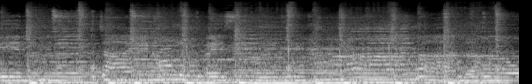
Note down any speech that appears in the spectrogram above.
บิน ใจน้องลืมไปสิ้นคุณค่าบ้านเรา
